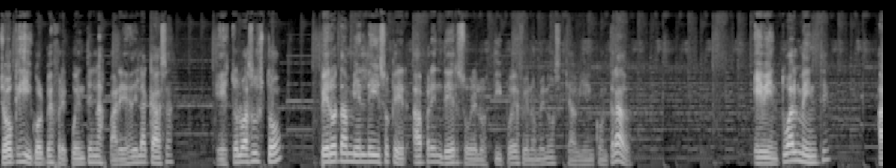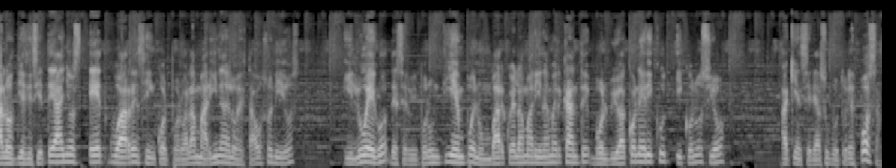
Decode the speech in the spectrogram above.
choques y golpes frecuentes en las paredes de la casa. Esto lo asustó, pero también le hizo querer aprender sobre los tipos de fenómenos que había encontrado. Eventualmente, a los 17 años, Ed Warren se incorporó a la Marina de los Estados Unidos y luego de servir por un tiempo en un barco de la Marina Mercante, volvió a Connecticut y conoció a quien sería su futura esposa.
